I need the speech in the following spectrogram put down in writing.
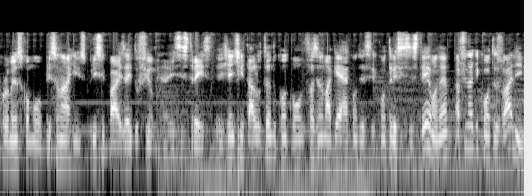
pelo menos como personagens principais aí do filme, né, esses três, gente que tá lutando contra, fazendo uma guerra contra esse, contra esse sistema, né? Afinal de contas, vale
